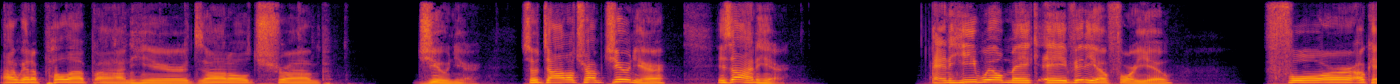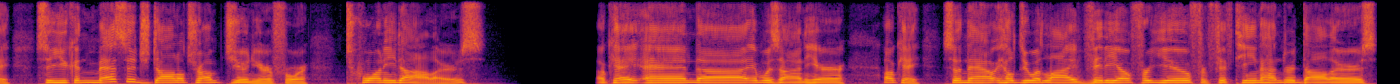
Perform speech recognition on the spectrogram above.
I'm going to pull up on here Donald Trump Jr. So Donald Trump Jr. is on here. And he will make a video for you for, okay, so you can message Donald Trump Jr. for $20. Okay, and uh, it was on here. Okay, so now he'll do a live video for you for $1,500.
